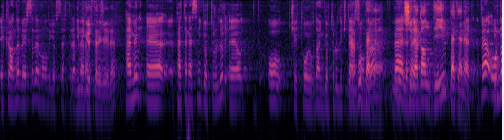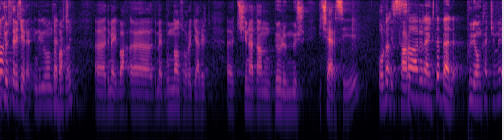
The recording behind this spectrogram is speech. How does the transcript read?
Ekranda versələr mən onu göstərdirə bilərəm. İndi göstərəcəklər. Həmin ə, e, pətənəsini götürülür. Ə, o ki toyuqdan götürüldükdən yəni, bu sonra pətənə. Bəli, çilədan bəli. deyil, pətənə. Pət və oradan İndi göstərəcəklər. İndi onu da baxın. Ə, demək bax, ə, demək bundan sonra gəlir ə, çinədan bölünmüş içərisi. Orada bir sarı sarı rəngdə bəli, plyonka kimi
